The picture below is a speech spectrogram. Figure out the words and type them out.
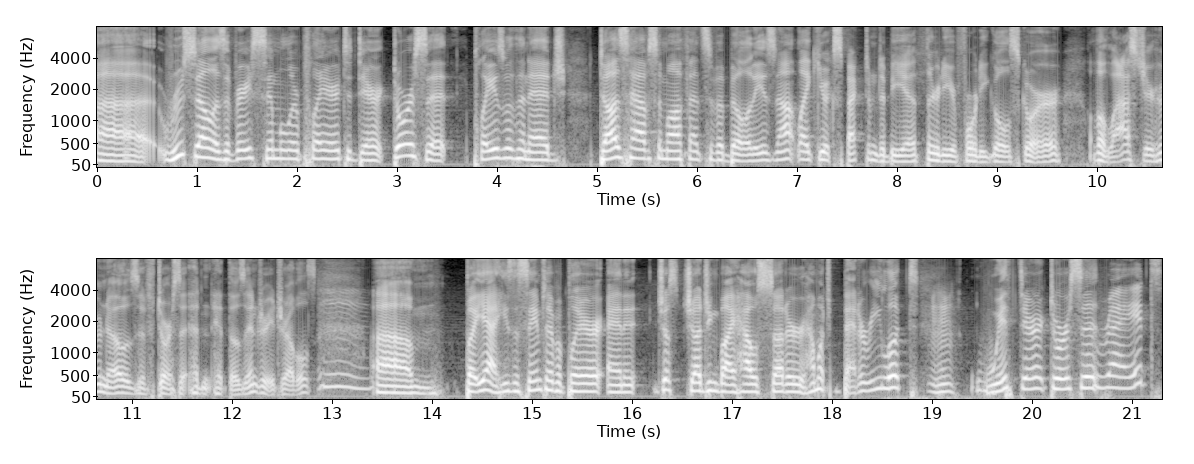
Uh, Roussel is a very similar player to Derek Dorsett. Plays with an edge, does have some offensive abilities. Not like you expect him to be a 30 or 40 goal scorer. Although last year, who knows if Dorsett hadn't hit those injury troubles. Um, but yeah, he's the same type of player. And it, just judging by how Sutter, how much better he looked with Derek Dorsett, Right.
